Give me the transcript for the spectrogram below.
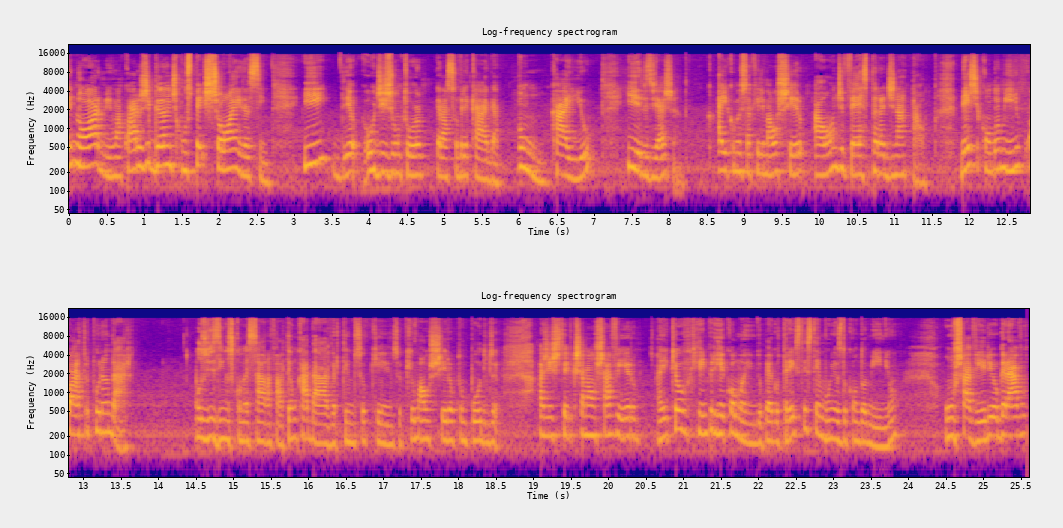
enorme, um aquário gigante com os peixões assim. E deu- o disjuntor pela sobrecarga, pum, caiu e eles viajando. Aí começou aquele mau cheiro aonde véspera de Natal. Neste condomínio, quatro por andar. Os vizinhos começaram a falar: tem um cadáver, tem não sei o quê, não sei o quê, o mau cheiro, tão podre. A gente teve que chamar um chaveiro. Aí que eu sempre recomendo: eu pego três testemunhas do condomínio, um chaveiro e eu gravo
